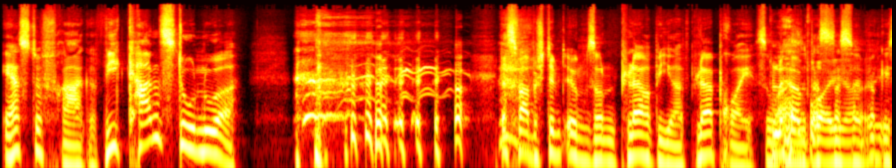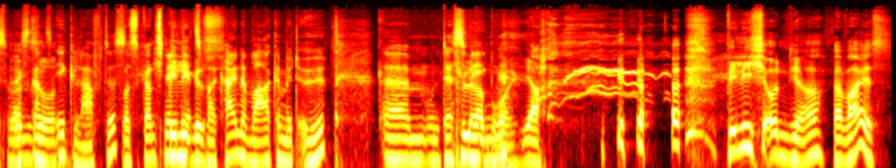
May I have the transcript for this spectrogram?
Erste Frage. Wie kannst du nur? das war bestimmt irgend so ein Plörbier, Plörbräu. So, also Plörbräu, das, das ja, ist wirklich so was ganz so Ekelhaftes. was ganz ich nenne Billiges. jetzt mal keine Marke mit Ö. Ähm, und deswegen. Plörbräu, ja. Billig und ja, wer weiß.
